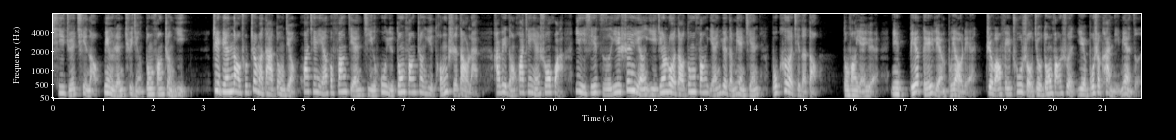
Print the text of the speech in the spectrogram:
七绝气恼，命人去请东方正义。这边闹出这么大动静，花千颜和方简几乎与东方正义同时到来。还未等花千颜说话，一袭紫衣身影已经落到东方颜月的面前，不客气的道：“东方颜月，你别给脸不要脸。智王妃出手救东方顺，也不是看你面子，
